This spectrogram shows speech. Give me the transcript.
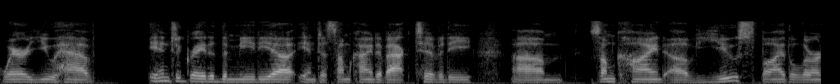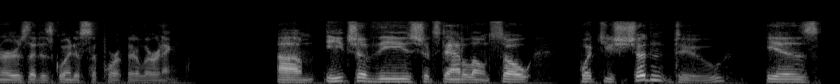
where you have integrated the media into some kind of activity, um, some kind of use by the learners that is going to support their learning. Um, each of these should stand alone. So what you shouldn't do is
